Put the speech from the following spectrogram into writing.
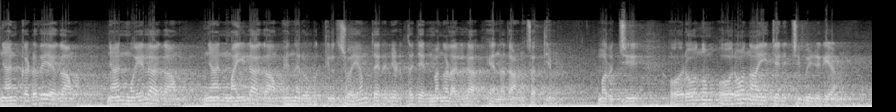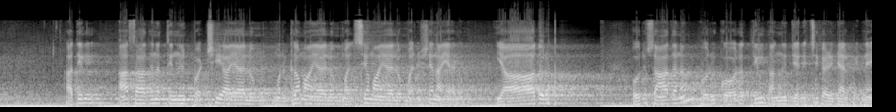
ഞാൻ കടുവയാകാം ഞാൻ മുയലാകാം ഞാൻ മയിലാകാം എന്ന രൂപത്തിൽ സ്വയം തിരഞ്ഞെടുത്ത ജന്മങ്ങളല്ല എന്നതാണ് സത്യം. മറിച്ച് ഓരോന്നും ഓരോന്നായി ജനിച്ചു വീഴുകയാണ്. അതിൽ ആ സാധനത്തിന് പക്ഷിയായാലും മൃഗമായാലും മത്സ്യമായാലും മനുഷ്യനായാലും യാതൊരു ഒരു സാധനം ഒരു കോലത്തിൽ അങ്ങ് ജനിച്ചു കഴിഞ്ഞാൽ പിന്നെ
